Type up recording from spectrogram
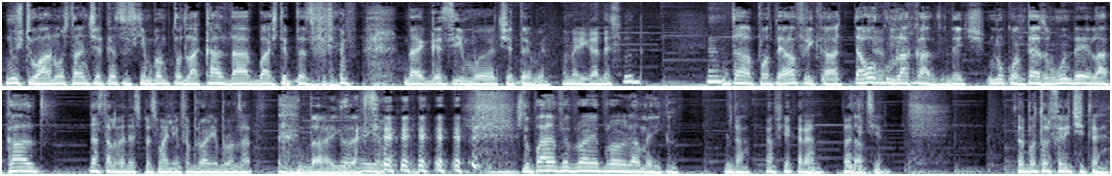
Nu știu, anul ăsta încercăm să schimbăm tot la cald, dar așteptăm să vedem dacă găsim uh, ce trebuie. America de Sud? Da, poate Africa, dar oricum la cald. Deci nu contează unde, la cald. De asta îl vedeți pe Smiley în februarie bronzat. Da, exact. și după aia în februarie probabil America. Da, ca în fiecare an. Tradiție. Da. Sărbători fericite.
